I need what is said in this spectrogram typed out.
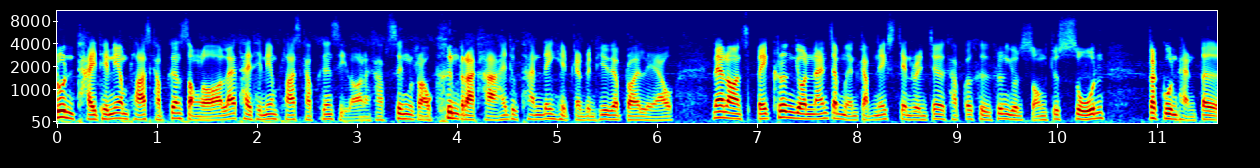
รุ่น Titanium Plus ขับเคลื่อน 2 ล้อ และ Titanium Plus ขับเคลื่อน 4 ล้อนะครับ ซึ่งเราขึ้นราคาให้ทุกท่านได้เห็นกันเป็นที่เรียบร้อยแล้ว แน่นอนสเปคเครื่องยนต์นั้นจะเหมือนกับ Next Gen Ranger ครับ ก็คือเครื่องยนต์ 2.0 ตระกูล Panther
